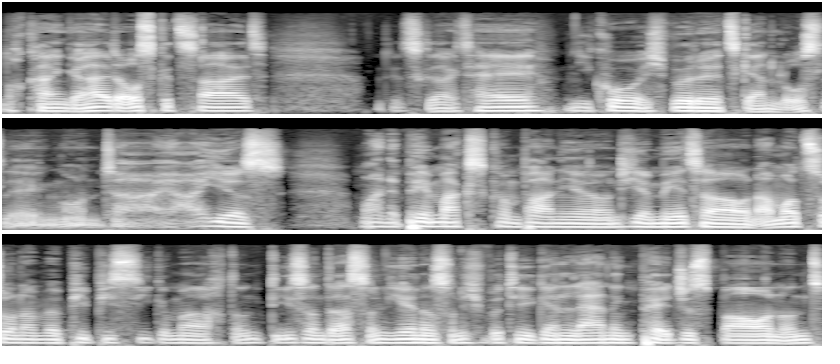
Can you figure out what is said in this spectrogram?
noch kein Gehalt ausgezahlt. Und jetzt gesagt, hey Nico, ich würde jetzt gern loslegen. Und äh, ja, hier ist meine PMAX-Kampagne und hier Meta und Amazon haben wir PPC gemacht und dies und das und jenes und ich würde hier gerne Landing-Pages bauen und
